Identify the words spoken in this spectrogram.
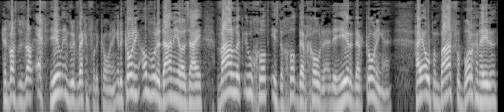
het was dus wel echt heel indrukwekkend voor de koning. En de koning antwoordde Daniel en zei, waarlijk uw God is de God der goden en de Heer der koningen. Hij openbaart verborgenheden,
